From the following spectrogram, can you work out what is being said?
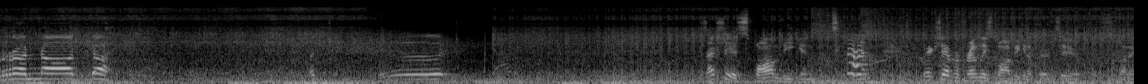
Granada! It's actually a spawn beacon. we actually have a friendly spawn beacon up there too, which is funny.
